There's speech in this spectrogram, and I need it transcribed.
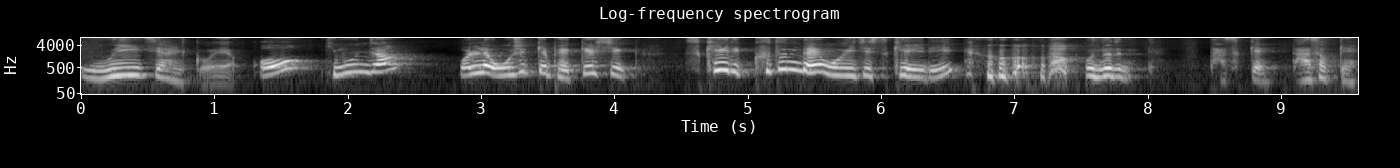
오이지 할 거예요. 어? 김 원장? 원래 50개, 100개씩 스케일이 크던데, 오이지 스케일이. 오늘은 다섯 개, 다섯 개.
